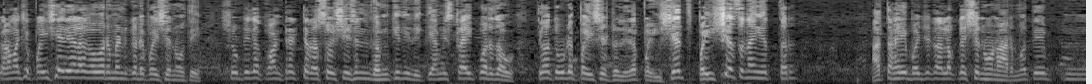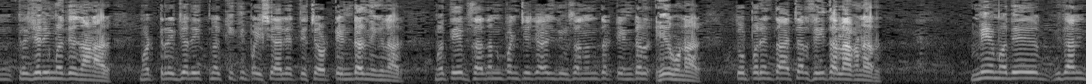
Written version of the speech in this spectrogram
कामाचे पैसे द्यायला गव्हर्नमेंटकडे पैसे नव्हते. शेवटी त्या कॉन्ट्रॅक्टर असोसिएशन धमकी दिली की आम्ही स्ट्राईकवर जाऊ. तेव्हा तेवढे पैसे ठेवले. पैसेच पैसेच नाही आहेत तर. आता हे बजेट अलोकेशन होणार मग ते अं, ट्रेजरीमध्ये जाणार. मग ट्रेजरीतनं किती पैसे आले त्याच्यावर टेंडर निघणार. मग ते साधारण पंचेचाळीस दिवसानंतर टेंडर हे होणार. तोपर्यंत आचारसंहिता लागणार. मे मध्ये विधान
